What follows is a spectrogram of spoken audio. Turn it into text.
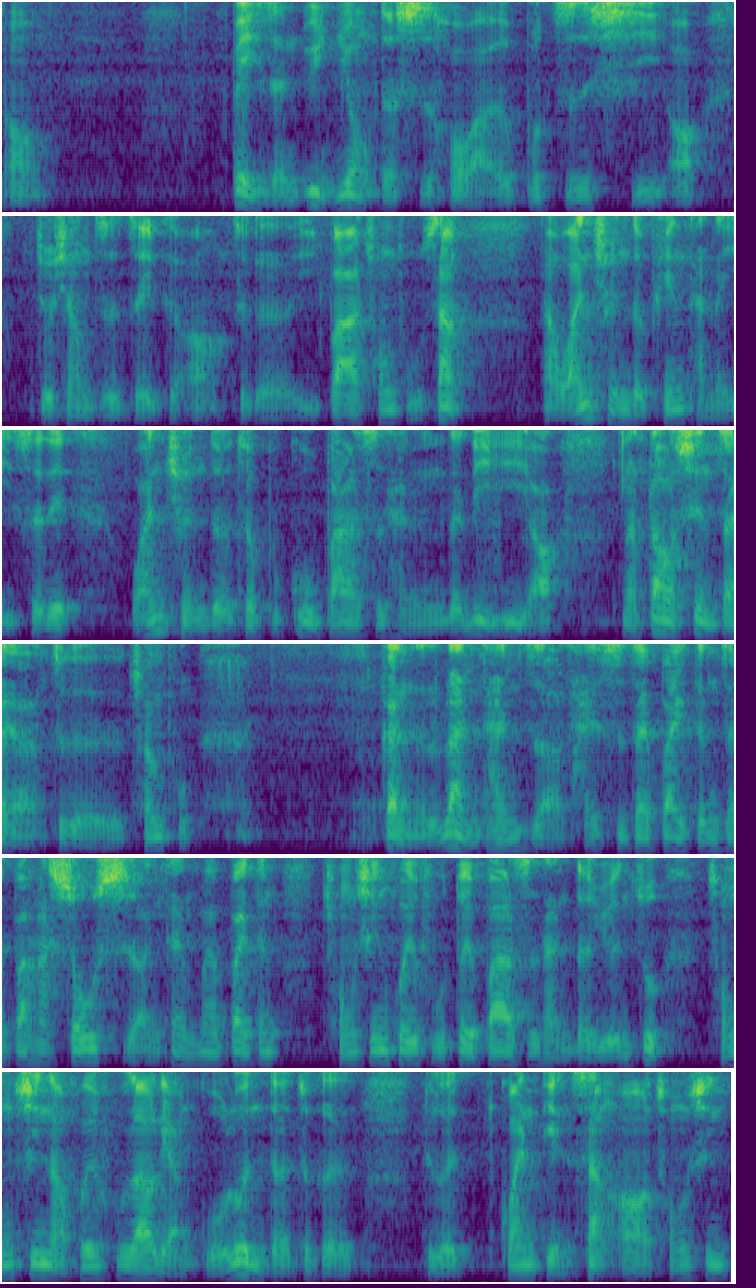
哦被人运用的时候啊，而不知悉哦，就像是这个哦，这个以巴冲突上，他完全的偏袒了以色列，完全的就不顾巴勒斯坦人的利益啊。那到现在啊，这个川普干的烂摊子啊，还是在拜登在帮他收拾啊。你看，拜拜登重新恢复对巴勒斯坦的援助，重新啊恢复到两国论的这个这个。观点上哦，重新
